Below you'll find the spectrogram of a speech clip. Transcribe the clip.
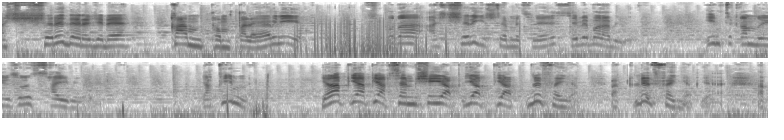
aşırı derecede kan pompalayabilir. Bu da aşırı güçlenmesine sebep olabilir. İntikam duygusunu saymıyorum. Yapayım mı? Yap yap yap sen bir şey yap yap yap lütfen yap. Bak lütfen yap ya. Bak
